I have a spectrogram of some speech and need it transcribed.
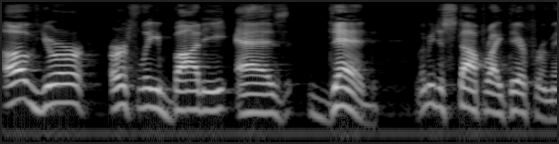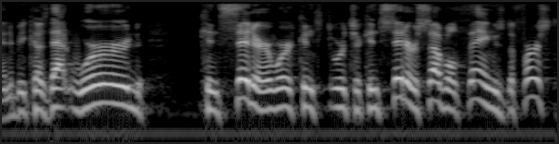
of your earthly body as dead. Let me just stop right there for a minute because that word consider, we're, con- we're to consider several things. The first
